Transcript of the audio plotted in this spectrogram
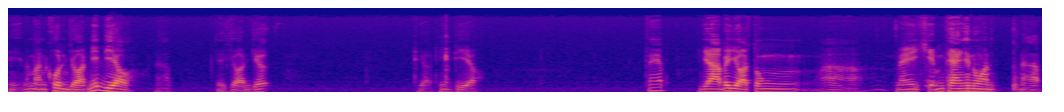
นี่น้ำมันข้นหยอดนิดเดียวนะครับอย่าหยอดเยอะ หยอดนิดเดียวแทบอย่าไปหยอดตรงในเข็มแทงชนวนนะครับ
